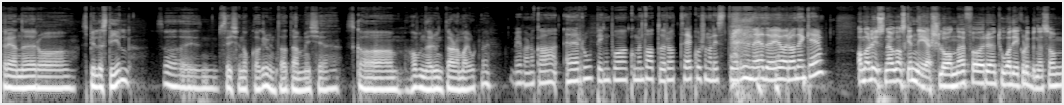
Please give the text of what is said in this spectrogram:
trener og spillestil. Så jeg ser ikke noen grunn til at de ikke skal havne rundt der de har gjort, nei. Det blir vel noe eh, roping på kommentator og TK-journalist Rune Edøy i år òg, tenker jeg. Analysen er jo ganske nedslående for eh, to av de klubbene som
